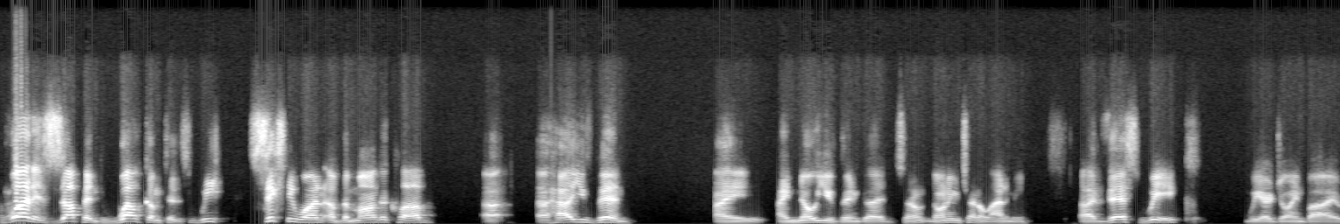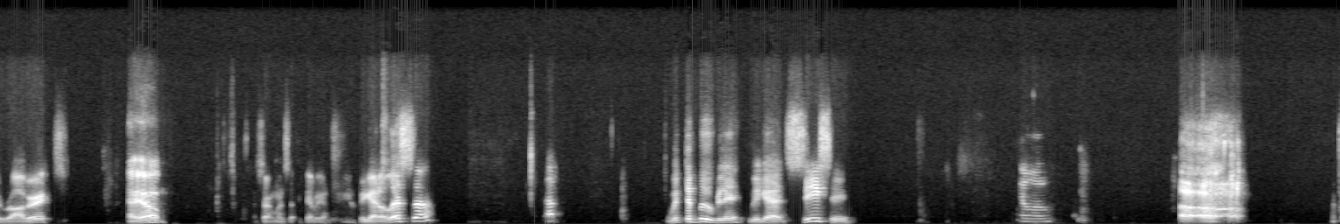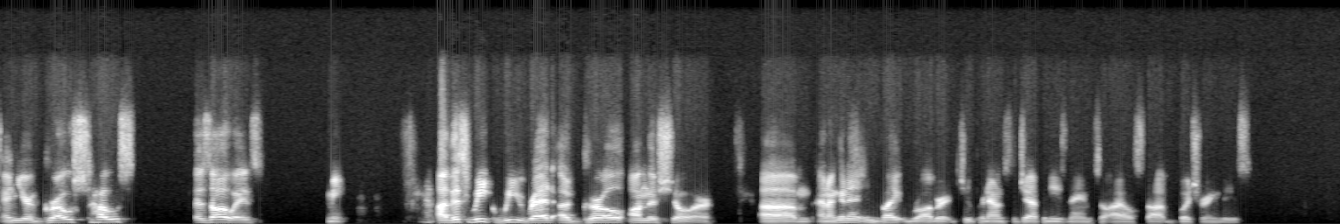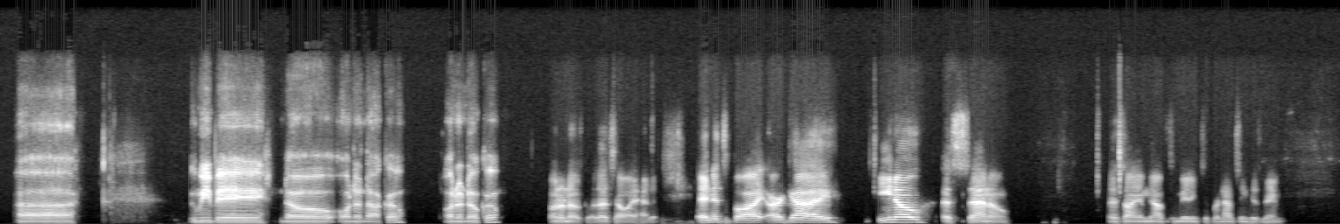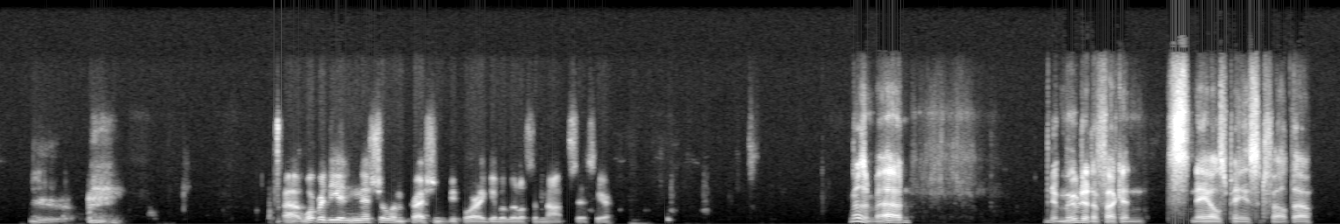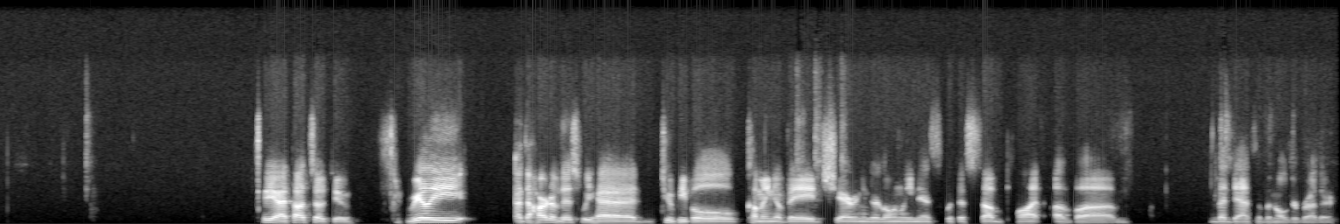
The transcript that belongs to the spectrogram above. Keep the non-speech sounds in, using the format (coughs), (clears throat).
What is up, and welcome to this week 61 of the Manga Club. Uh, uh, how you've been? I I know you've been good, so don't don't even try to lie to me. Uh, this week we are joined by Robert. Hey yo. Sorry, one second. There we go. We got Alyssa. Up. With the boobly, we got Cece. Hello. Uh, and your gross host, as always, me. Uh, this week we read A Girl on the Shore. Um, and I'm gonna invite Robert to pronounce the Japanese name, so I'll stop butchering these. Uh, Umibe no Ononoko. Ononoko. Ononoko, that's how I had it. And it's by our guy, Inio Asano, as I am now committing to pronouncing his name. (clears throat) Uh, what were the initial impressions before I give a little synopsis here? Wasn't bad. It moved at a fucking snail's pace. It felt though. Yeah, I thought so too. Really, at the heart of this, we had two people coming of age, sharing their loneliness with a subplot of um, the death of an older brother.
